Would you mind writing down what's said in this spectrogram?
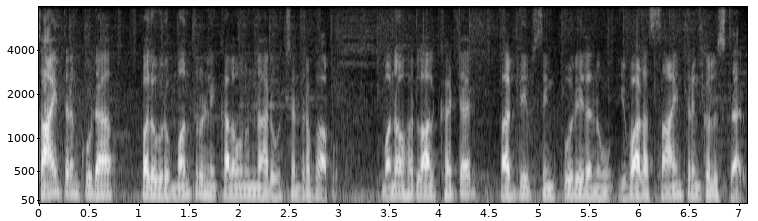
సాయంత్రం కూడా పలువురు మంత్రుల్ని కలవనున్నారు చంద్రబాబు. మనోహర్ లాల్ ఖట్టర్ హర్దీప్ సింగ్ పూరీలను ఇవాళ సాయంత్రం కలుస్తారు.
